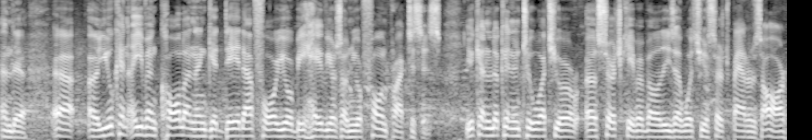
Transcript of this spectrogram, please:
and uh, uh, uh, you can even call in and get data for your behaviors on your phone practices. You can look into what your uh, search capabilities and what your search patterns are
